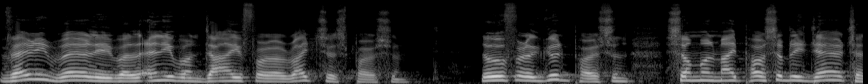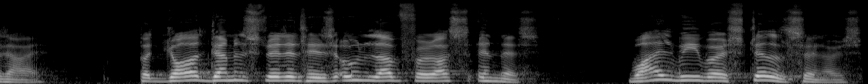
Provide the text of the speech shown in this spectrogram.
Very rarely will anyone die for a righteous person, though for a good person, someone might possibly dare to die. But God demonstrated his own love for us in this. While we were still sinners,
